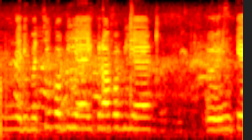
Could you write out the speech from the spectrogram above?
मेरी बच्ची को भी है, इकरा को भी है, इनके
